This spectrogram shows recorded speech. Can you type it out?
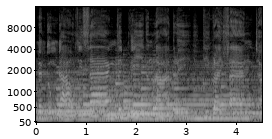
เล่นดวงดาวที่แสงริบรีดังราตรีที่ไร้แสงจั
